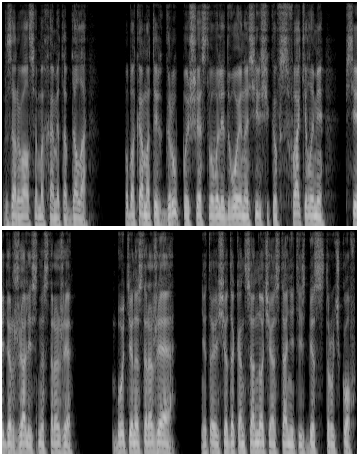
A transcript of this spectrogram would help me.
взорвался Мохаммед Абдалла. По бокам от их группы шествовали двое носильщиков с факелами, все держались на стороже. «Будьте на стороже, не то еще до конца ночи останетесь без стручков.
